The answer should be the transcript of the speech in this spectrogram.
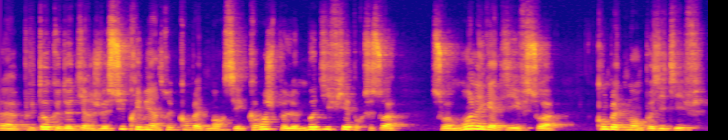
euh, plutôt que de dire je vais supprimer un truc complètement, c'est comment je peux le modifier pour que ce soit soit moins négatif, soit complètement positif,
